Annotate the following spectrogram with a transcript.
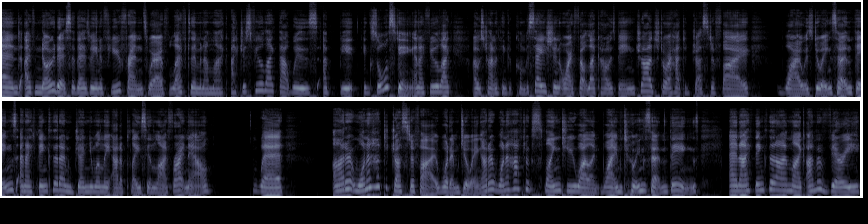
And I've noticed that there's been a few friends where I've left them and I'm like, I just feel like that was a bit exhausting. And I feel like I was trying to think of conversation or I felt like I was being judged or I had to justify why I was doing certain things. And I think that I'm genuinely at a place in life right now where I don't want to have to justify what I'm doing. I don't want to have to explain to you why I'm why I'm doing certain things. And I think that I'm like I'm a very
